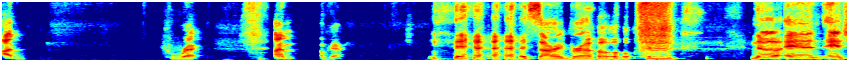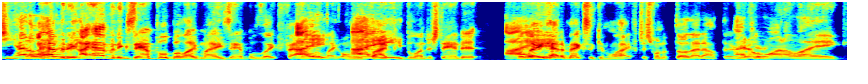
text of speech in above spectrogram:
I'm correct. I'm okay. Sorry, bro. no, and and she had a lot. I have of an I have an example, but like my example's like foul I- and like only I- five people understand it. But I, Larry had a Mexican wife. Just want to throw that out there. I don't want to like.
